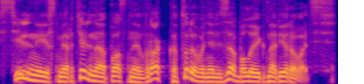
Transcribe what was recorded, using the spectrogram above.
сильный и смертельно опасный враг, которого нельзя было игнорировать.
